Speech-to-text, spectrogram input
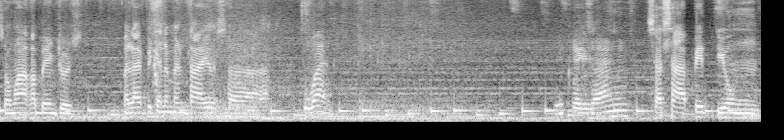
So mga ka-ventures, malapit na naman tayo sa Juan. Kailan sasapit yung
